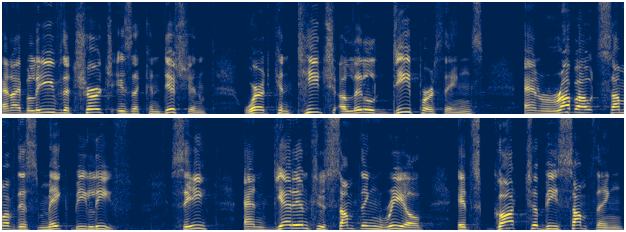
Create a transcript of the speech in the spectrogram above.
And I believe the church is a condition where it can teach a little deeper things and rub out some of this make believe. See? And get into something real. It's got to be something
